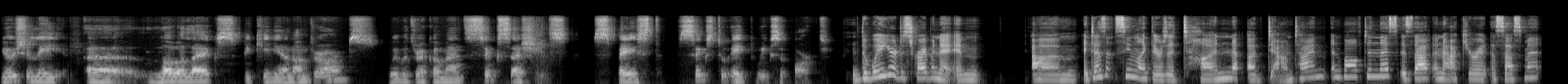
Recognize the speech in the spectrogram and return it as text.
usually uh, lower legs, bikini, and underarms, we would recommend six sessions spaced six to eight weeks apart. The way you're describing it, it, um, it doesn't seem like there's a ton of downtime involved in this. Is that an accurate assessment?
